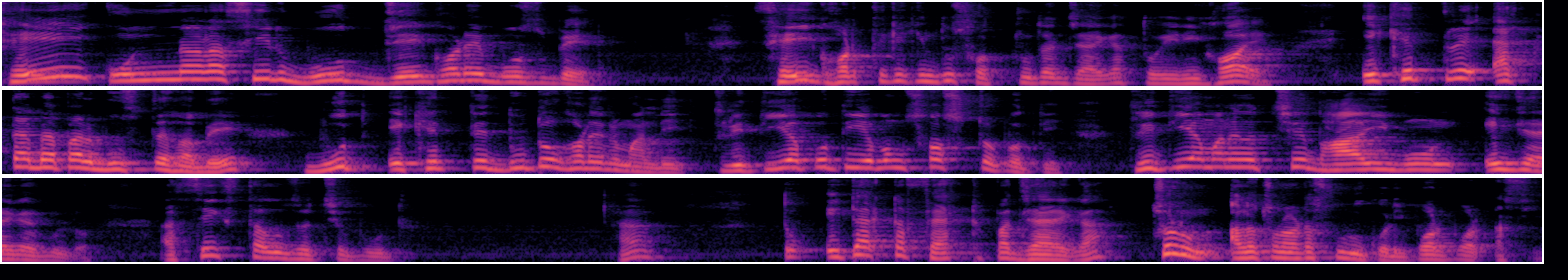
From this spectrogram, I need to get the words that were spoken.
সেই কন্যা রাশির বুধ যে ঘরে বসবে, সেই ঘর থেকে কিন্তু শত্রুতার জায়গা তৈরি হয়। এক্ষেত্রে একটা ব্যাপার বুঝতে হবে, বুধ এক্ষেত্রে দুটো ঘরের মালিক, তৃতীয়পতি এবং ষষ্ঠপতি। তৃতীয় মানে হচ্ছে ভাই বোন, এই জায়গাগুলো। আর সিক্স হাউস হচ্ছে বুধ। হ্যাঁ? তো এটা একটা ফ্যাক্ট বা জায়গা। চলুন আলোচনাটা শুরু করি, পরপর আসি।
